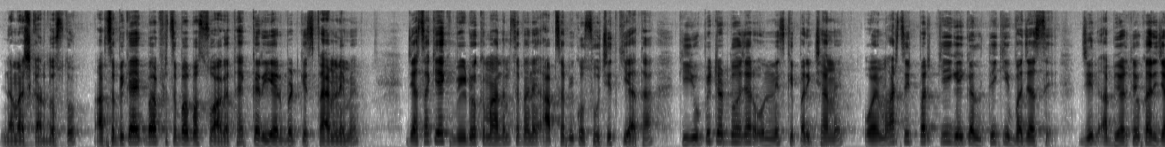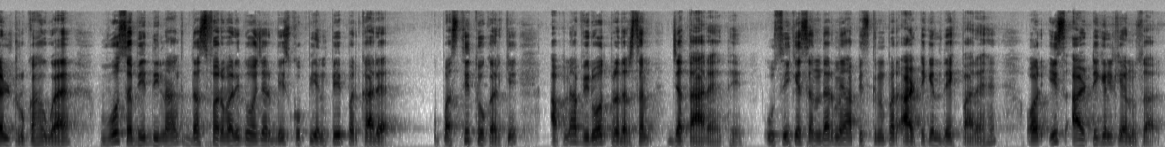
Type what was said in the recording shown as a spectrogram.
नमस्कार दोस्तों, आप सभी का एक बार फिर से बहुत बहुत स्वागत है करियर बिट के इस फैमिली में। जैसा कि एक वीडियो के माध्यम से मैंने आप सभी को सूचित किया था कि यूपी टेट 2019 की परीक्षा में ओएमआर सीट पर की गई गलती की वजह से जिन अभ्यर्थियों का रिज़ल्ट रुका हुआ है, वो सभी दिनांक 10 फरवरी 2020 को पीएनपी पर कार्य उपस्थित होकर के अपना विरोध प्रदर्शन जता रहे थे। उसी के संदर्भ में आप स्क्रीन पर आर्टिकल देख पा रहे हैं और इस आर्टिकल के अनुसार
